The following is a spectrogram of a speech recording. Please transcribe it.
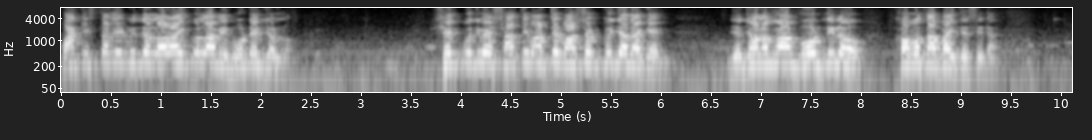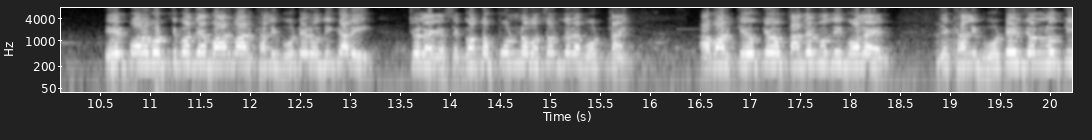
পাকিস্তানের বিরুদ্ধে লড়াই করলাম এই ভোটের জন্য। শেখ মুজিবের সাতই মার্চের ভাষণ খুঁজে দেখেন যে জনগণ ভোট দিল, ক্ষমতা পাইতেছি না। এর পরবর্তী পর্যায়ে বারবার খালি ভোটের অধিকারই চলে গেছে। গত পনেরো বছর ধরে ভোট নাই। আবার কেউ কেউ তাদের মধ্যেই বলেন যে খালি ভোটের জন্য কি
